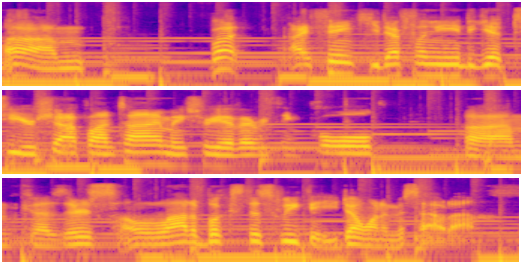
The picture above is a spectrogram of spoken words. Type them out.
Um, but I think you definitely need to get to your shop on time. Make sure you have everything pulled, because there's a lot of books this week that you don't want to miss out on.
